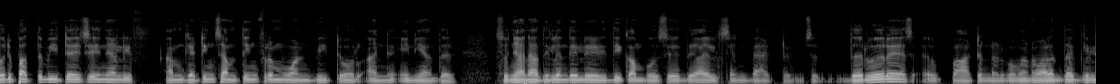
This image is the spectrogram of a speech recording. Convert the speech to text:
ഒരു പത്ത് ബീറ്റ് അയച്ചു കഴിഞ്ഞാൽ if I'm getting something from one beat or any other so ഞാൻ അതിലെന്തെങ്കിലും എഴുതി കമ്പോസ് ചെയ്ത് I will send back to him there വേറെ പാട്ടുണ്ടായിരുന്നു ഇപ്പോൾ മണവാളം തക്കിൽ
